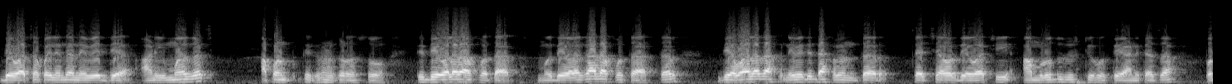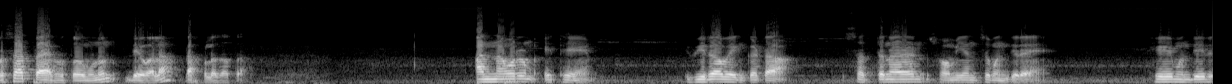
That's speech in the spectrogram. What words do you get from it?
देवाचा पहिल्यांदा नैवेद्य आणि मगच आपण ते ग्रहण करत असतो. ते देवाला दाखवतात. मग देवाला का दाखवतात? तर देवाला दाख नैवेद्य दाखवल्यानंतर त्याच्यावर देवाची अमृतदृष्टी होते आणि त्याचा प्रसाद तयार होतो म्हणून देवाला दाखवलं जातं. अन्नावरम येथे वीरा व्यंकटा सत्यनारायण स्वामी यांचं मंदिर आहे. हे मंदिर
